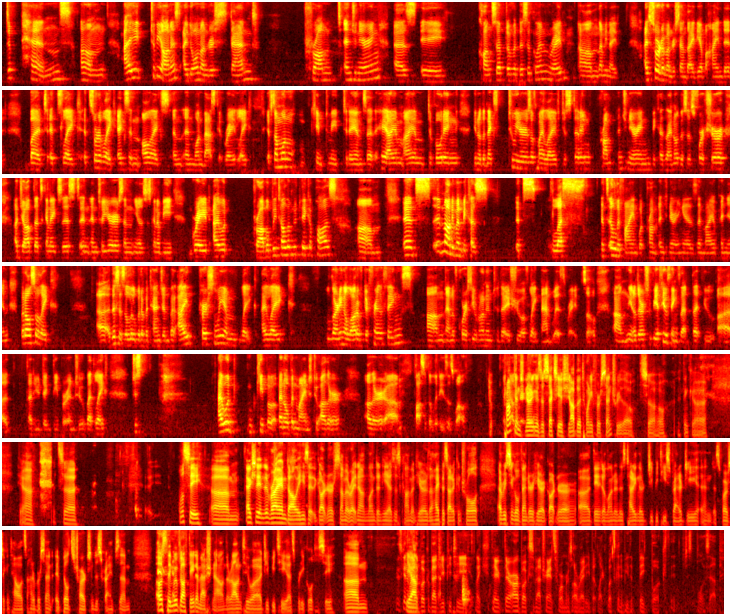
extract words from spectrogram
depends. Um, I to be honest, I don't understand prompt engineering as a concept of a discipline, right? Um, I mean, I, I sort of understand the idea behind it, but it's like it's sort of like eggs in all eggs in, in one basket, right? Like if someone came to me today and said, "Hey, I am I am devoting you know the next two years of my life just studying prompt engineering because I know this is for sure a job that's going to exist in, in two years, and you know this is going to be great," I would probably tell them to take a pause. Um, it's not even because it's less it's ill-defined what prompt engineering is in my opinion but also like uh, this is a little bit of a tangent but i personally am like i like learning a lot of different things um, and of course you run into the issue of like bandwidth right? So um, you know there should be a few things that that you uh, that you dig deeper into but like just i would keep a, an open mind to other other um, possibilities as well. Prompt engineering is the sexiest job of the 21st century, though. So I think, uh, yeah, it's uh, we'll see. Um, actually, and Ryan Dolley, he's at the Gartner Summit right now in London. He has his comment here: the hype is out of control. Every single vendor here at Gartner uh, Data London is touting their GPT strategy, and as far as I can tell, it's 100%. It builds charts and describes them. Oh, so they moved off data mesh now, and they're on to uh, GPT. That's pretty cool to see. Um, Who's going to yeah. write a book about GPT? Like there, there are books about transformers already, but like, what's going to be the big book that just blows up?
